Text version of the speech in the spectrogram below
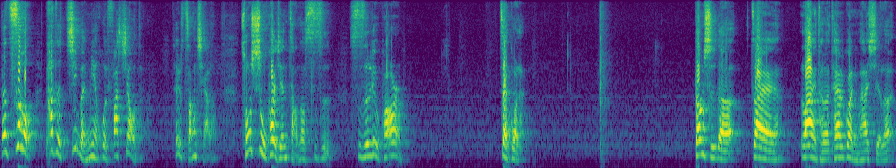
但之后它的基本面会发酵的，它就涨起来了，从十五块钱涨到四十四十六块二，再过来。当时的在 Light 和 Telegram 里面还写了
